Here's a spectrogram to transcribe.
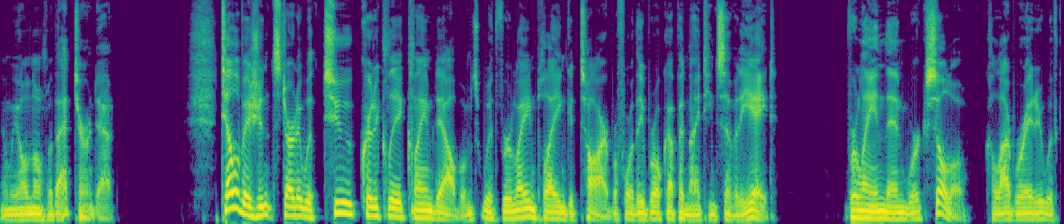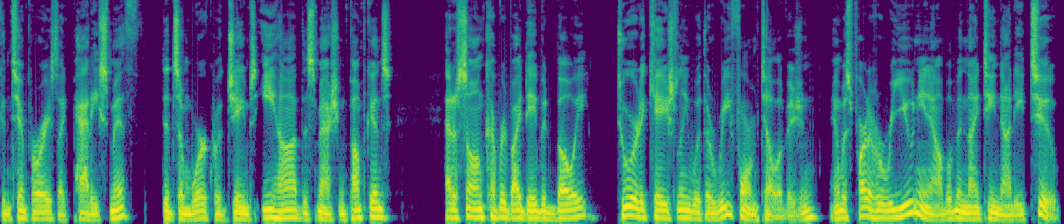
And we all know how that turned out. Television started with two critically acclaimed albums, with Verlaine playing guitar before they broke up in 1978. Verlaine then worked solo, collaborated with contemporaries like Patti Smith, did some work with James Iha, the Smashing Pumpkins, had a song covered by David Bowie, toured occasionally with a Reform Television, and was part of a reunion album in 1992.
